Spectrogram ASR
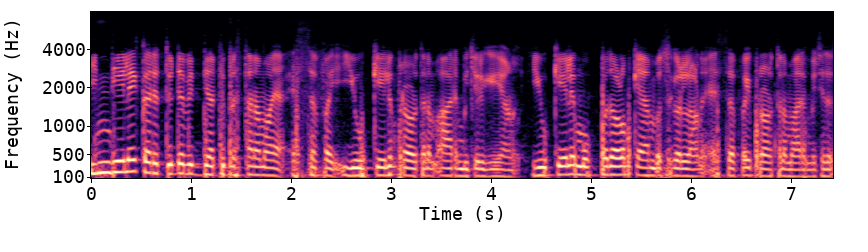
ഇന്ത്യയിലെ കരുത്തുറ്റ വിദ്യാർത്ഥി പ്രസ്ഥാനമായ എസ് എഫ് ഐ യു കെയിലും പ്രവർത്തനം ആരംഭിച്ചിരിക്കുകയാണ്. യു കെയിലെ മുപ്പതോളം ക്യാമ്പസുകളിലാണ് എസ് എഫ് ഐ പ്രവർത്തനം ആരംഭിച്ചത്.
